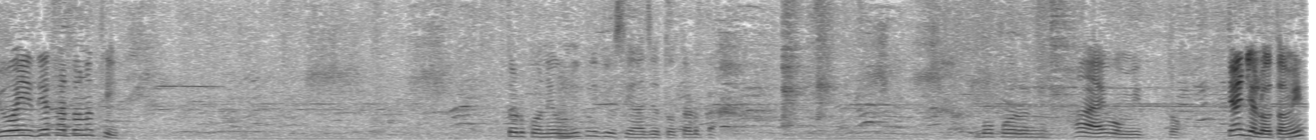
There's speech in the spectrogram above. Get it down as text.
ગયો એ દેખાતો નથી. તડકો ને એવું નીકળી ગયું છે આજે તો તડકા. બપોર હા આવ્યો મિત તો. ક્યાં ગયેલો તો મિત?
